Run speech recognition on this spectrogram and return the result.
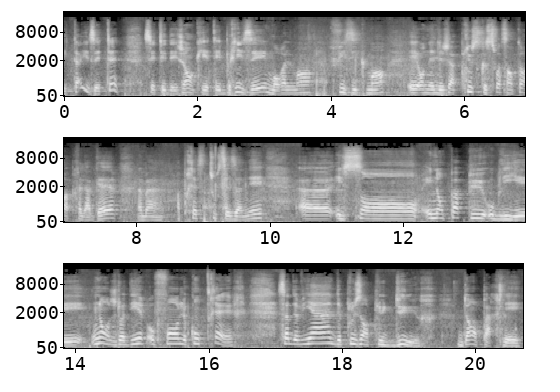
état ils étaient? C'était des gens qui étaient brisés moralement, physiquement. Et on est déjà plus que 60 ans après la guerre. Eh ben, après toutes ces années, euh, ils sont, ils n'ont pas pu oublier. Non, je dois dire au fond le contraire. Ça devient de plus en plus dur d'en parler,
